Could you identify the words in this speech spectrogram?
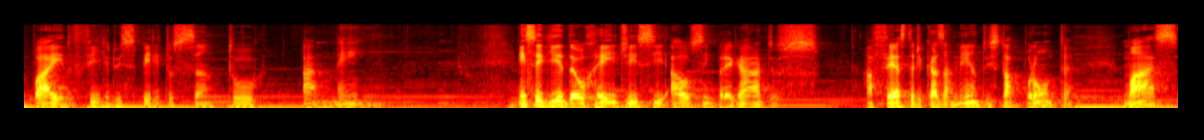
Do Pai, do Filho e do Espírito Santo. Amém. Em seguida, o rei disse aos empregados: A festa de casamento está pronta, mas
